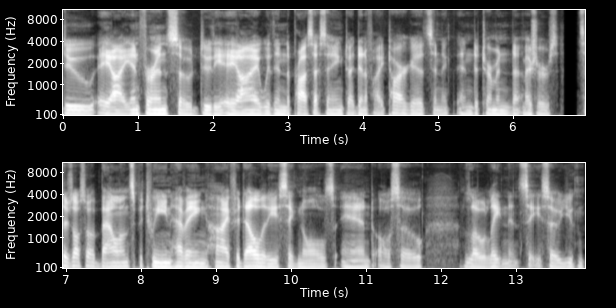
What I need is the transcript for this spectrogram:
do AI inference, so do the AI within the processing to identify targets and, and determine measures. So there's also a balance between having high fidelity signals and also low latency. So you can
